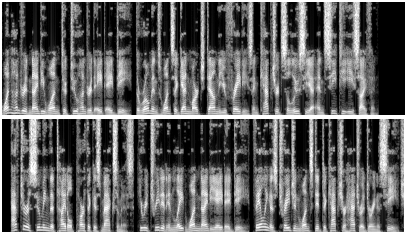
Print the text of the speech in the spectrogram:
191–208 AD, the Romans once again marched down the Euphrates and captured Seleucia and Ctesiphon. After assuming the title Parthicus Maximus, he retreated in late 198 AD, failing as Trajan once did to capture Hatra during a siege.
